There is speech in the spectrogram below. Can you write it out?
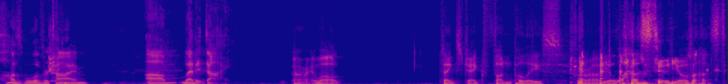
plausible over time. Um, let it die. All right. Well, thanks, Jake. Fun police for uh, your last your last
